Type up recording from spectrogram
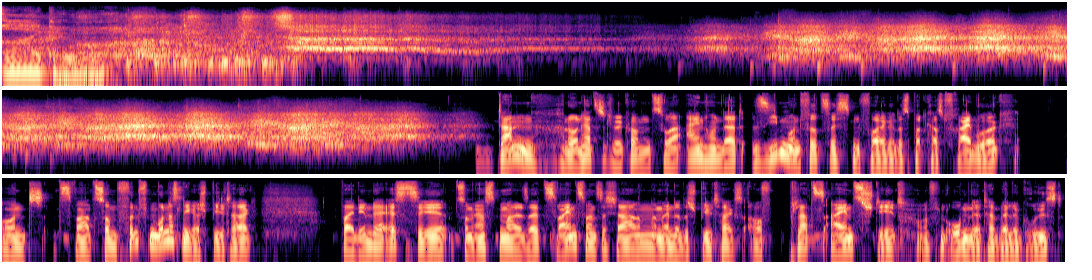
Freiburg. Dann, hallo und herzlich willkommen zur 147. Folge des Podcast Freiburg. Und zwar zum fünften Bundesligaspieltag, bei dem der SC zum ersten Mal seit 22 Jahren am Ende des Spieltags auf Platz 1 steht und von oben der Tabelle grüßt.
